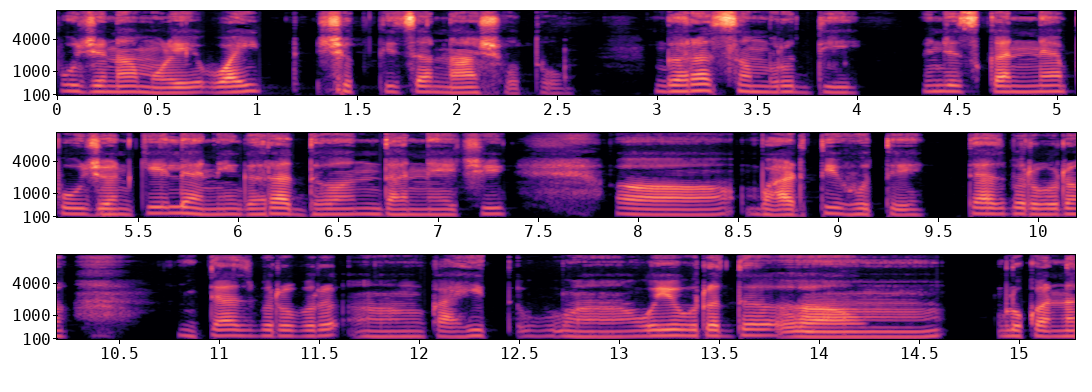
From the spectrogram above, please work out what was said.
पूजनामुळे वाईट शक्तीचा नाश होतो. घरात समृद्धी म्हणजेच कन्यापूजन केल्याने घरात धन धान्याची वाढती होते. त्याचबरोबर त्याचबरोबर काही वयोवृद्ध लोकांना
